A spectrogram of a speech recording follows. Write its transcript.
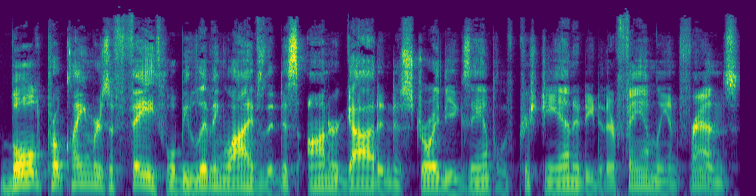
bold proclaimers of faith will be living lives that dishonor God and destroy the example of Christianity to their family and friends.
